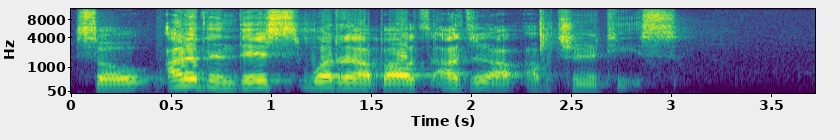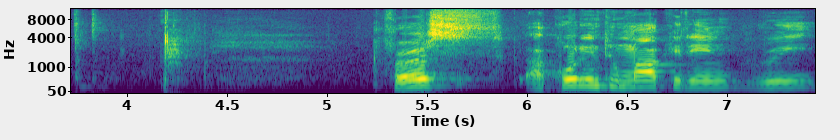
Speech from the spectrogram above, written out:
So other than this, what about other opportunities? First, according to marketing re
